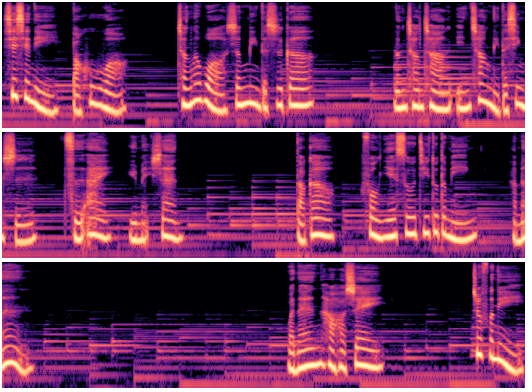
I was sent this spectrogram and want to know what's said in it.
谢谢你保护我。成了我生命的诗歌，能常常吟唱你的信实、慈爱与美善。祷告，奉耶稣基督的名，阿门。晚安，好好睡。祝福你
